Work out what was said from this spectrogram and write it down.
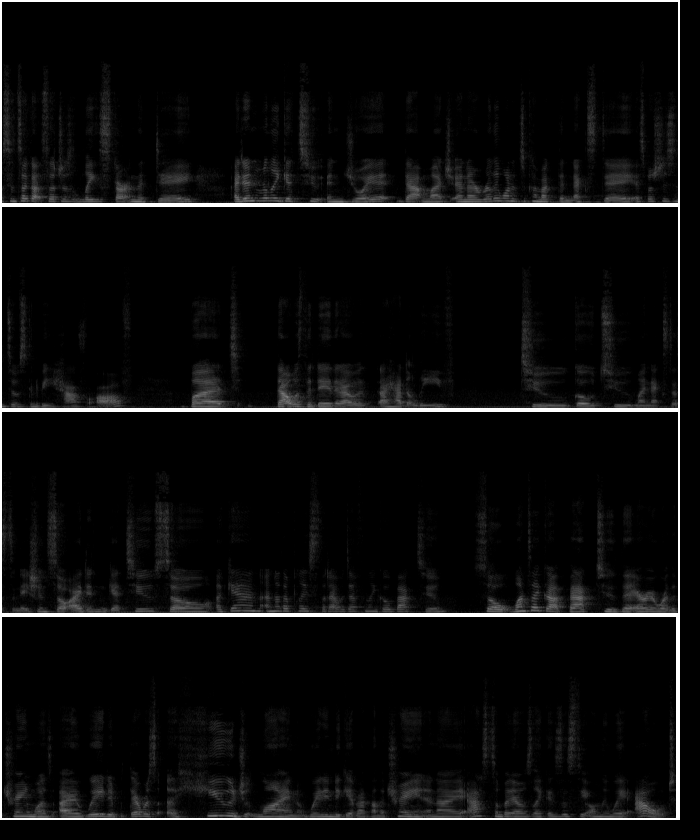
since I got such a late start in the day, I didn't really get to enjoy it that much, and I really wanted to come back the next day, especially since it was going to be half off. But that was the day that I was I had to leave to go to my next destination, so I didn't get to. So again, another place that I would definitely go back to. So once I got back to the area where the train was, I waited, but there was a huge line waiting to get back on the train. And I asked somebody, I was like, "Is this the only way out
